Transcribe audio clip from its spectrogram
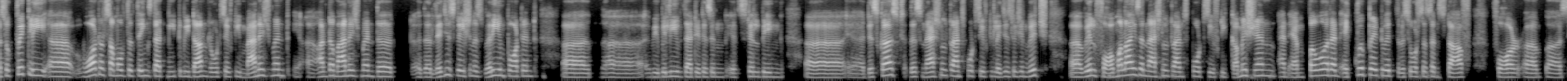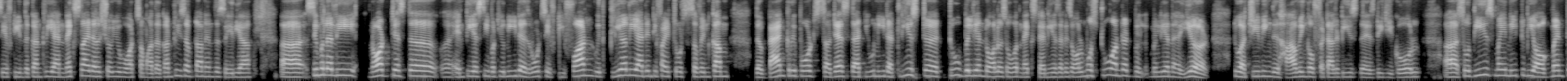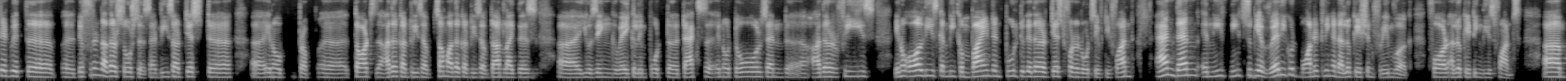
so quickly, what are some of the things that need to be done? Road safety management, under management, the the legislation is very important. Uh, uh, we believe that it is in it's still being uh, discussed. This National Transport Safety legislation, which will formalize a National Transport Safety Commission and empower and equip it with resources and staff for safety in the country. And next slide, I'll show you what some other countries have done in this area. similarly, not just the NTSC, but you need a road safety fund with clearly identified sources of income. The bank reports suggest that you need at least uh, $2 billion over next 10 years. That is almost 200 million a year to achieving the halving of fatalities, the SDG goal. Uh, so these may need to be augmented with uh, uh different other sources. And these are just, uh, uh, you know, uh, thoughts the other countries have some other countries have done like this uh, using vehicle import uh, tax you know tolls and other fees. You know all these can be combined and pooled together just for a road safety fund. And then it need, needs to be a very good monitoring and allocation framework for allocating these funds. Um,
